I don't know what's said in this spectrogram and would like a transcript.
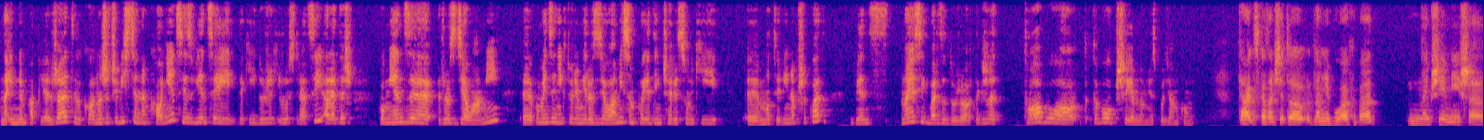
na innym papierze, tylko no rzeczywiście na koniec jest więcej takich dużych ilustracji, ale też pomiędzy rozdziałami, e, pomiędzy niektórymi rozdziałami są pojedyncze rysunki e, motyli na przykład, więc no jest ich bardzo dużo, także to było, to było przyjemną niespodzianką. Tak, zgadzam się. To dla mnie była chyba najprzyjemniejsza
